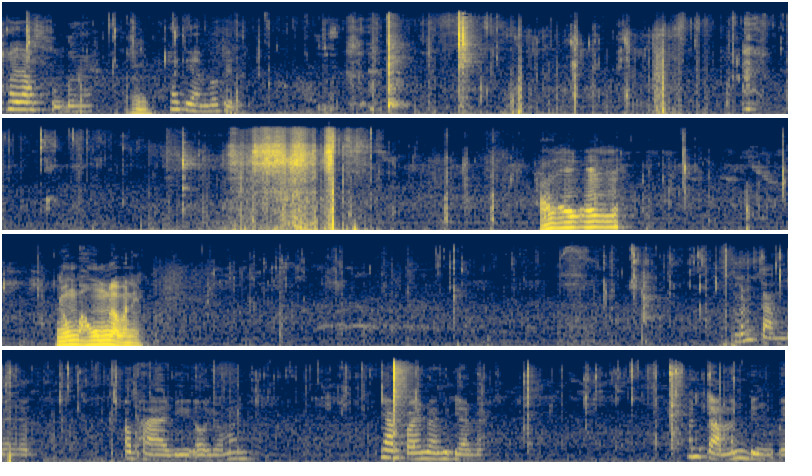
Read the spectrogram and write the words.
ให้ลองปลูกเบิ่งนะถ้าเรียนบ่เป็นเอาเอาเอายุมมาหุ้มแล้ววันนี้ันกำไปแล้วเอาผ่าดีออกจากมันยามไปหน่อยคือเดียนไหมมันกำมันดึงไป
